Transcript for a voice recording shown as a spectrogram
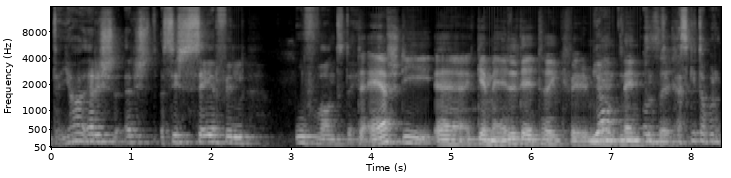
der- ja, er ist, er ist, es ist sehr viel Aufwand dahinter. Der erste äh, Gemäldetrickfilm Ja, nennt, er sich. es gibt aber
